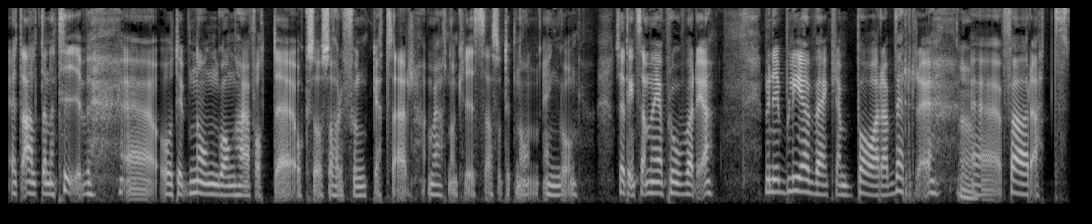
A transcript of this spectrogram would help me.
ett alternativ. Eh, och typ någon gång har jag fått det också, så har det funkat så här, om jag har haft någon kris, alltså typ någon, en gång. Så jag tänkte så här, men jag provar det. Men det blev verkligen bara värre. Ja. Eh, för att...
